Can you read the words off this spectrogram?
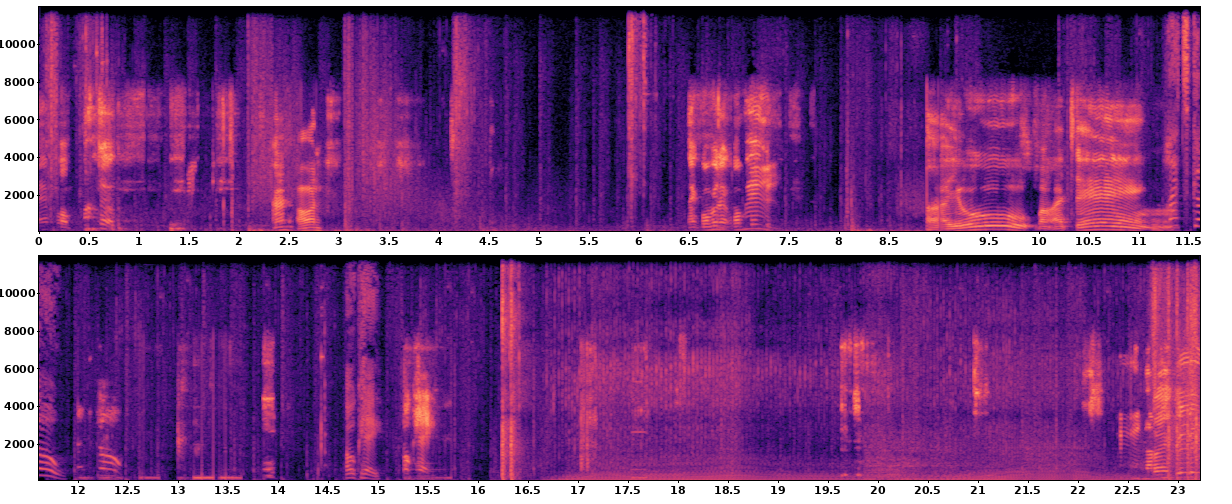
Eh pop tuh. Awan. Naik mobil naik mobil. ayo bang aceng Let's go. Okay. Okay. Narekeun.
